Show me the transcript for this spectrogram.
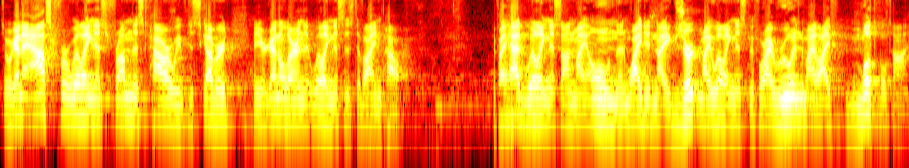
So we're going to ask for willingness from this power we've discovered, and you're going to learn that willingness is divine power. If I had willingness on my own, then why didn't I exert my willingness before I ruined my life multiple times?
